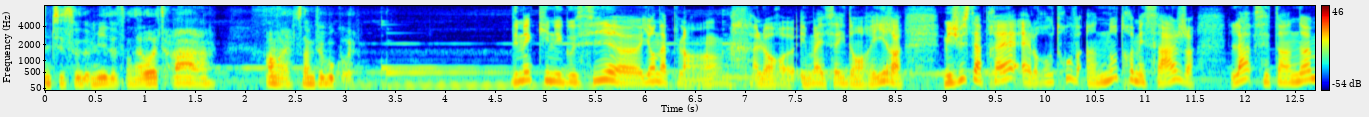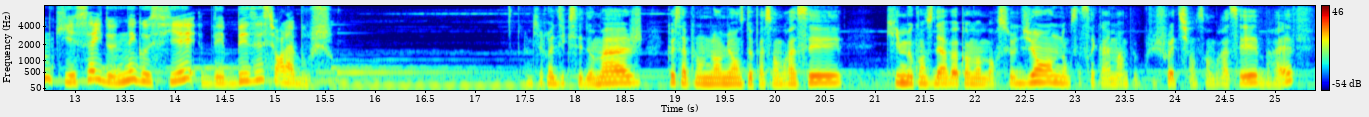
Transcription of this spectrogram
Une petite de temps à autre. Ah En bref, ça me fait beaucoup rire. Des mecs qui négocient, il y en a plein. hein. Alors euh, Emma essaye d'en rire, mais juste après, elle retrouve un autre message. Là, c'est un homme qui essaye de négocier des baisers sur la bouche. qui redit que c'est dommage, que ça plombe l'ambiance de pas s'embrasser, qui me considère pas comme un morceau de viande, donc ça serait quand même un peu plus chouette si on s'embrassait, bref.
